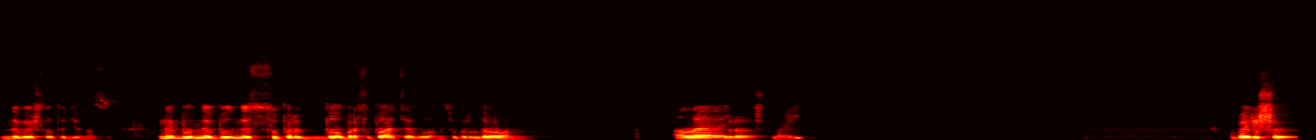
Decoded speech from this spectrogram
не вийшло тоді в нас. Не, бу, не, бу, не супер добра ситуація була, не супер здорова. Але вирішив.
